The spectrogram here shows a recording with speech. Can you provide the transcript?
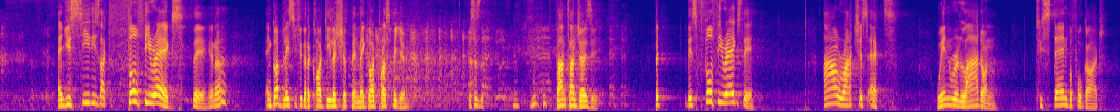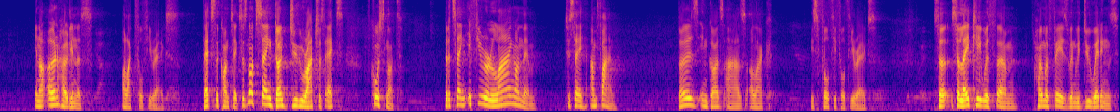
And you see these like filthy rags there, you know? And God bless you if you've got a car dealership, and may God prosper you. This is the, downtown Jozi. But there's filthy rags there. Our righteous acts, when relied on to stand before God in our own holiness, are like filthy rags. That's the context. It's not saying don't do righteous acts. Of course not. But it's saying if you're relying on them to say, I'm fine, those in God's eyes are like these filthy, filthy rags. So, so lately with um, home affairs, when we do weddings,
